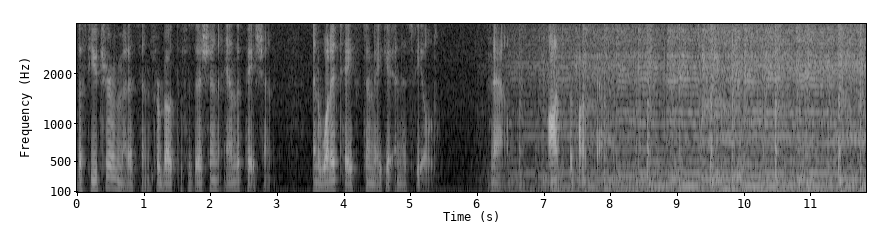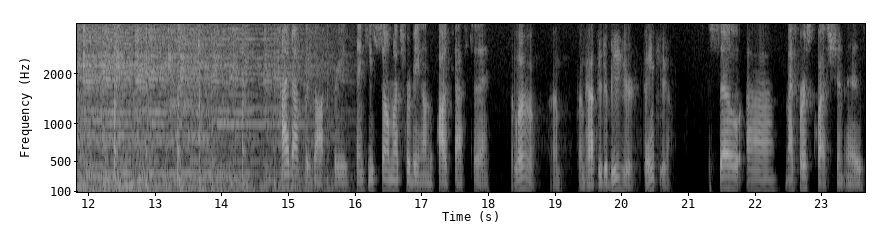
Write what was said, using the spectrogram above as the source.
the future of medicine for both the physician and the patient, and what it takes to make it in his field. Now, on to the podcast. Hi, Dr. Gottfried. Thank you so much for being on the podcast today. Hello. I'm, I'm happy to be here. Thank you. So, uh, my first question is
